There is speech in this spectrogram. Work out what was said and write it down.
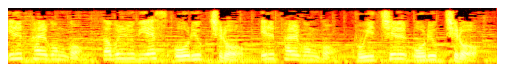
1800 WBS 5675 1800 927 5675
